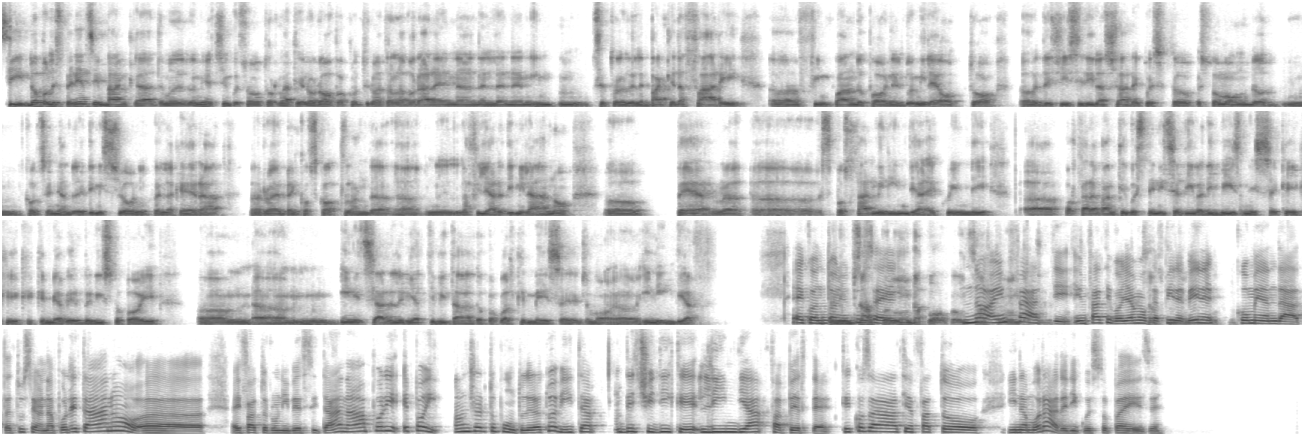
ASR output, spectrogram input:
Sì, dopo l'esperienza in banca nel 2005 sono tornato in Europa, ho continuato a lavorare nel, settore delle banche d'affari uh, fin quando poi nel 2008 uh, eh, decisi di lasciare questo, questo mondo mh, consegnando le dimissioni, quella che era Royal Bank of Scotland, uh, la filiale di Milano, per uh, spostarmi in India e quindi uh, portare avanti questa iniziativa di business che, che, che, mi avrebbe visto poi um, um, iniziare le mie attività dopo qualche mese diciamo, uh, in India. Ecco Antonio, un tu sei... Non da poco, no, infatti, infatti vogliamo capire bene come è andata. Tu sei un napoletano, uh, hai fatto l'università a Napoli e poi a un certo punto della tua vita decidi che l'India fa per te. Che cosa ti ha fatto innamorare di questo paese?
